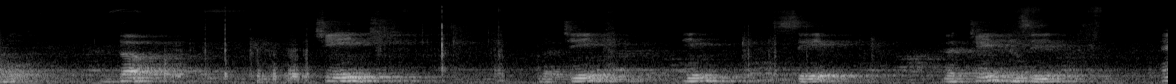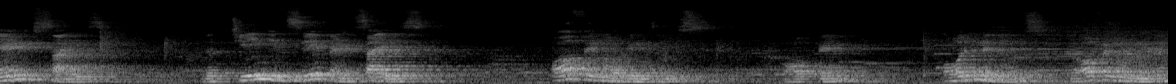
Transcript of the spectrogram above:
growth the change the change in shape the change in shape and size. The change in shape and size of an organisms of an organisms of an organism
